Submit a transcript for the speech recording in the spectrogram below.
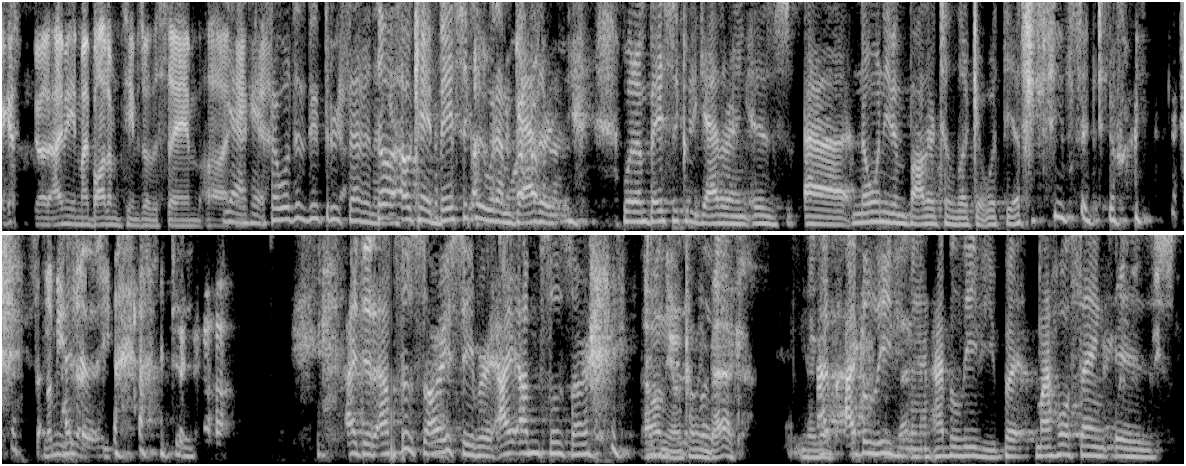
I guess I'm good. I mean, my bottom teams are the same. Uh, yeah. eight- Okay. So we'll just do through seven. So okay, basically what I'm gathering, what I'm basically gathering is uh, no one even bothered to look at what the other teams are doing. So Let me I just did see- I did it. I did. it. I'm so sorry, Saber. I, I'm so sorry. I Oh, did you're it. coming back. You're I, I believe you, man. I believe you. But my whole thing is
